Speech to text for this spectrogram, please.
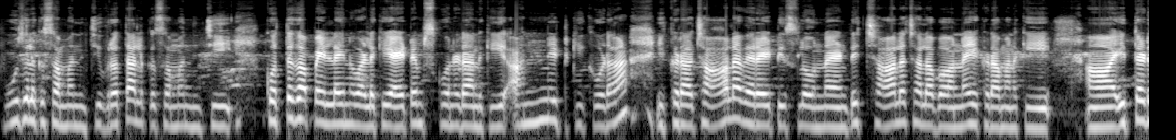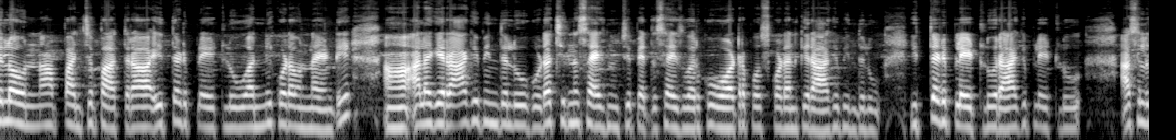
పూజలకు సంబంధించి వ్రతాలకు సంబంధించి కొత్తగా పెళ్ళైన వాళ్ళకి ఐటమ్స్ కొనడానికి అన్నిటికీ కూడా ఇక్కడ చాలా వెరైటీస్లో ఉన్నాయంటే చాలా చాలా బాగున్నాయి. ఇక్కడ మనకి ఇత్తడిలో ఉన్న పంచపాత్ర ఇత్తడి ప్లేట్లు అన్నీ కూడా ఉన్నాయండి. అలాగే రాగి బిందెలు కూడా చిన్న సైజు నుంచి పెద్ద సైజు వరకు వాటర్ పోసుకోవడానికి రాగి బిందెలు ఇత్తడి ప్లేట్లు రాగి ప్లేట్లు. అసలు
